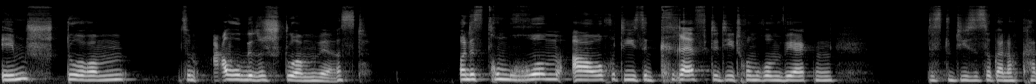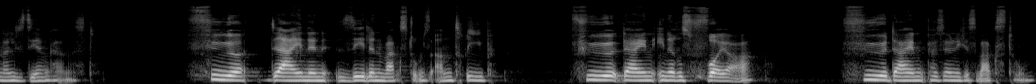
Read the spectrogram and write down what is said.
im Sturm zum Auge des Sturms wirst. Und es drumherum auch diese Kräfte, die drumherum wirken, dass du diese sogar noch kanalisieren kannst. für deinen Seelenwachstumsantrieb, für dein inneres Feuer, für dein persönliches Wachstum.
